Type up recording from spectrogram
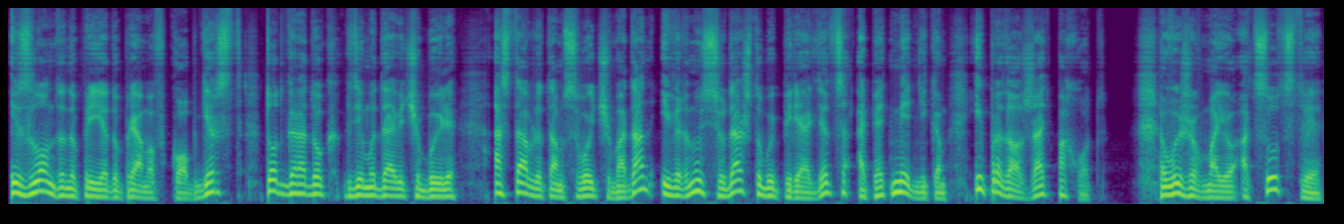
Из Лондона приеду прямо в Копгерст, тот городок, где мы давеча были, оставлю там свой чемодан и вернусь сюда, чтобы переодеться опять медником и продолжать поход. Вы же в мое отсутствие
